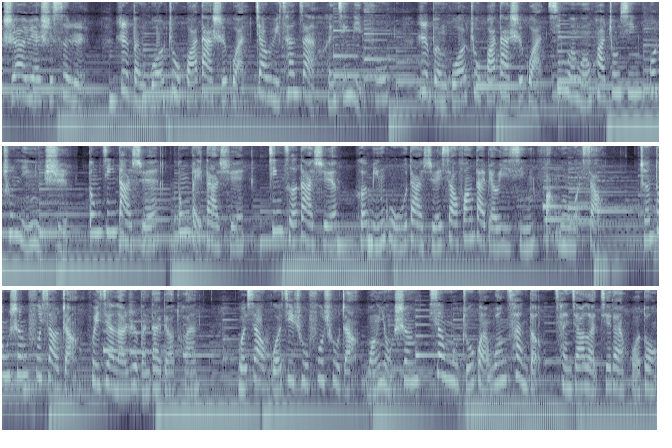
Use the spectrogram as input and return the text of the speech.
十二月十四日，日本国驻华大使馆教育参赞横井礼夫，日本国驻华大使馆新闻文化中心郭春玲女士，东京大学、东北大学、金泽大学和名古屋大学校方代表一行访问我校。陈东升副校长会见了日本代表团，我校国际处副处长王永生、项目主管汪灿等参加了接待活动，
